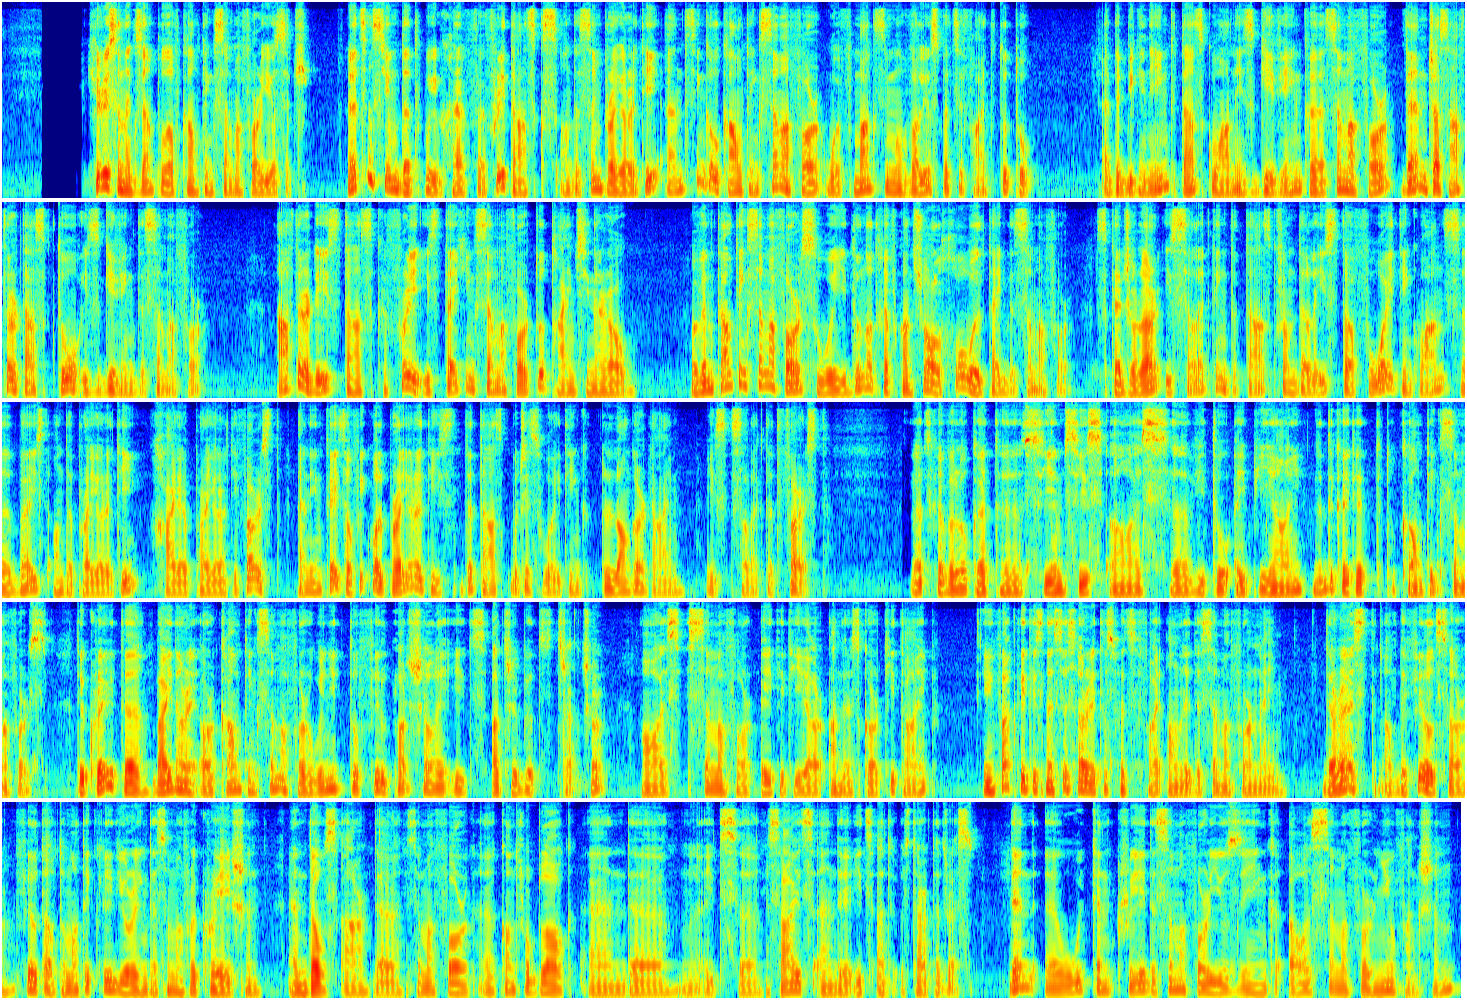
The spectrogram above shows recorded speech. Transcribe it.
Here is an example of counting semaphore usage. Let's assume that we have uh, three tasks on the same priority and single counting semaphore with maximum value specified to 2. At the beginning, task 1 is giving a semaphore, then just after task 2 is giving the semaphore. After this, task 3 is taking semaphore two times in a row. Within counting semaphores, we do not have control who will take the semaphore. Scheduler is selecting the task from the list of waiting ones uh, based on the priority, higher priority first, and in case of equal priorities, the task which is waiting longer time is selected first. Let's have a look at uh, CMSIS OS uh, v2 API dedicated to counting semaphores. To create a binary or counting semaphore, we need to fill partially its attribute structure, as semaphore attr underscore t-type. In fact, it is necessary to specify only the semaphore name. The rest of the fields are filled automatically during the semaphore creation and those are the semaphore uh, control block and uh, its uh, size and its ad start address. Then uh, we can create the semaphore using OS semaphore new function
